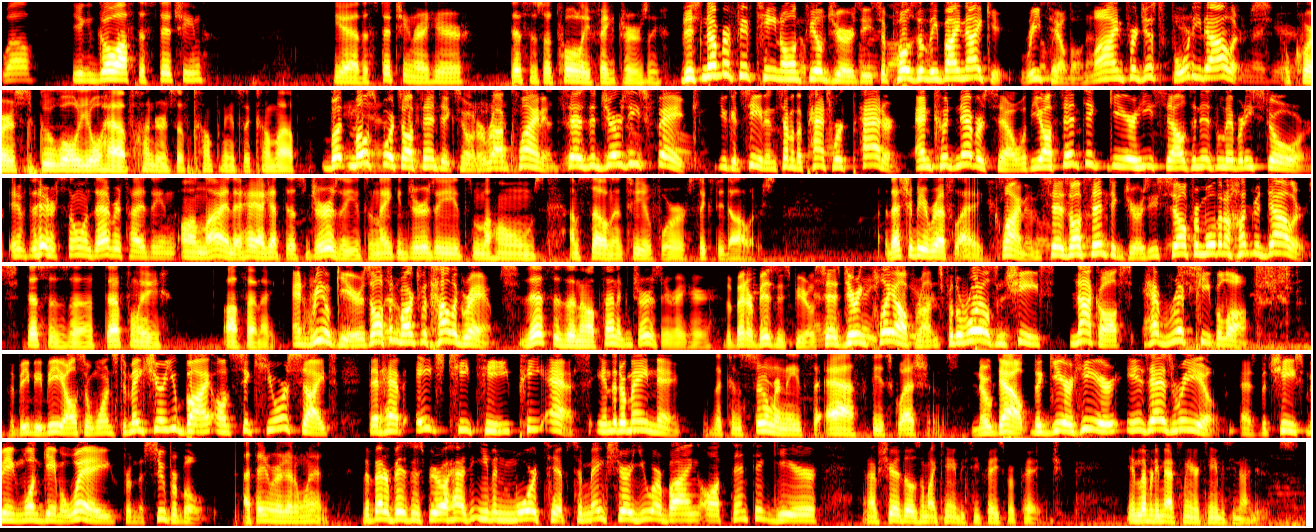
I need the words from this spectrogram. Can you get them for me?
Well, you could go off the stitching. Yeah, the stitching right here. This is a totally fake jersey. This number 15 on field jersey, supposedly by Nike, retailed online for just $40. Of course, Google, you'll have hundreds of companies that come up. But most Sports Authentics owner Rob Kleinen says the jersey's fake. You could see it in some of the patchwork pattern and could never sell with the authentic gear he sells in his Liberty store. If there's someone's advertising online that, hey, I got this jersey, it's a Nike jersey, it's Mahomes, I'm selling it to you for $60. That should be a red flag. Kleinen says authentic jerseys sell for more than $100. This is uh, definitely authentic. And real gear is often marked with holograms. This is an authentic jersey right here. The Better Business Bureau says during playoff runs for the Royals and Chiefs, knockoffs have ripped people off. The BBB also wants to make sure you buy on secure sites that have HTTPS in the domain name. The consumer needs to ask these questions. No doubt the gear here is as real as the Chiefs being one game away from the Super Bowl. I think we're going to win. The Better Business Bureau has even more tips to make sure you are buying authentic gear, and I've shared those on my KMBC Facebook page. In Liberty, Matt Flener, KMBC 9 News.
